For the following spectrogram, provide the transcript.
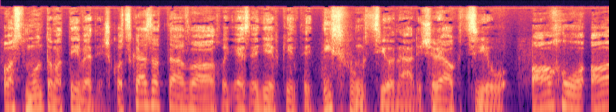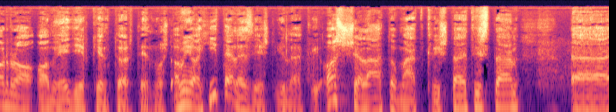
azt mondtam a tévedés kockázatával, hogy ez egyébként egy diszfunkcionális reakció ahol, arra, ami egyébként történt most. Ami a hitelezést illeti, azt se látom át kristálytisztán, e,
